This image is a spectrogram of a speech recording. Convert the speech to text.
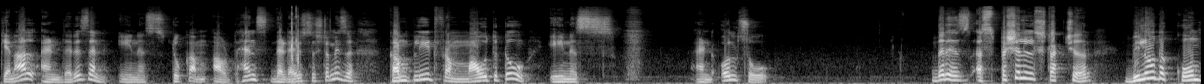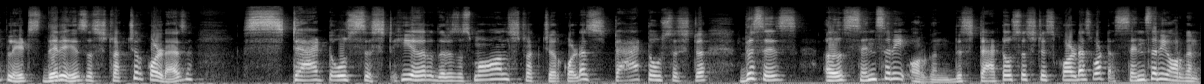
canal and there is an anus to come out. Hence, the digestive system is complete from mouth to anus, and also there is a special structure below the comb plates there is a structure called as statocyst here there is a small structure called as statocyst this is a sensory organ. This statocyst is called as what? A sensory organ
